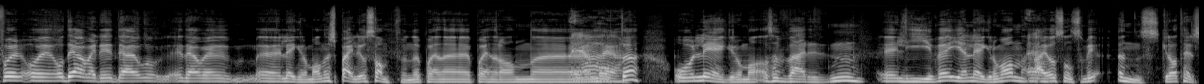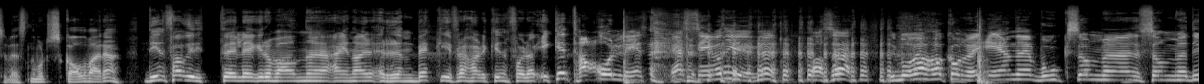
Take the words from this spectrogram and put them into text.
for, og, og det er veldig det er jo, det er jo, Legeromaner speiler jo samfunnet på en, på en eller annen måte. Og legeromaner altså verden, eh, livet i en legeroman, er jo sånn som vi ønsker at helsevesenet vårt skal være. Din favorittlegeroman, Einar Rønbeck fra Harlekin forlag. Ikke ta og les! Jeg ser hva du gjør med! Altså, du må jo ha kommet med en eh, bok som, eh, som du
